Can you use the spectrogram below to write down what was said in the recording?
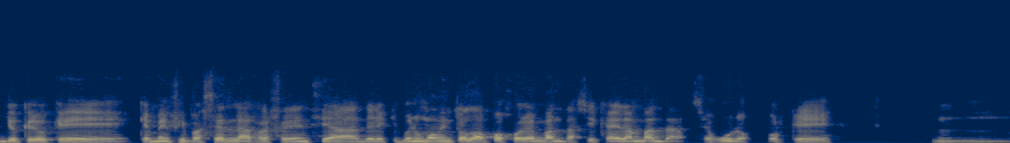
yo creo que, que, Memphis va a ser la referencia del equipo. En un momento dado puedo jugar en banda, si caer en banda, seguro, porque Mm,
